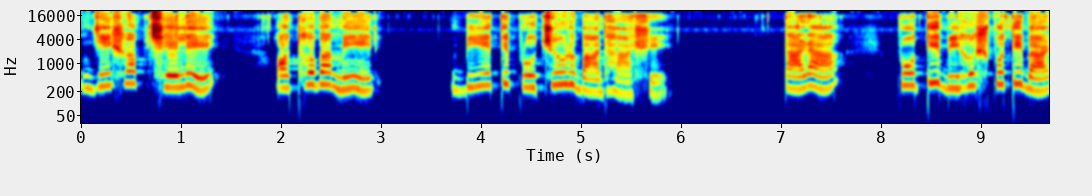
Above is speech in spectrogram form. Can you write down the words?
যেসব ছেলে অথবা মেয়ের বিয়েতে প্রচুর বাধা আসে, তারা প্রতি বৃহস্পতিবার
